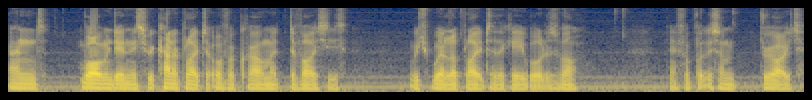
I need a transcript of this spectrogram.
And while we're doing this we can apply it to other chroma devices, which will apply it to the keyboard as well. If I put this on bright,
